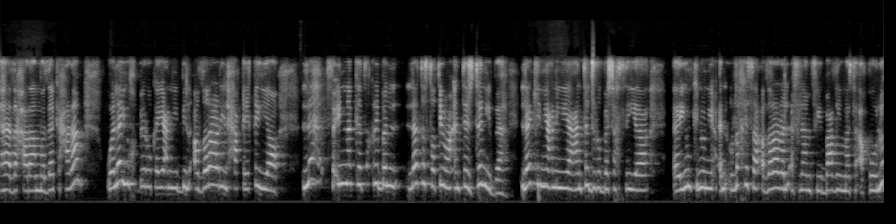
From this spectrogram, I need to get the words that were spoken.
هذا حرام وذاك حرام ولا يخبرك يعني بالأضرار الحقيقية له فإنك تقريبا لا تستطيع أن تجتنبه. لكن يعني عن تجربة شخصية آه، يمكنني أن ألخص أضرار الأفلام في بعض ما سأقوله.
